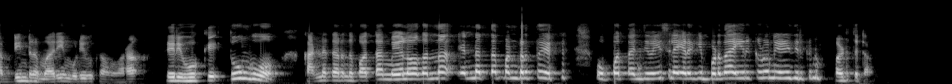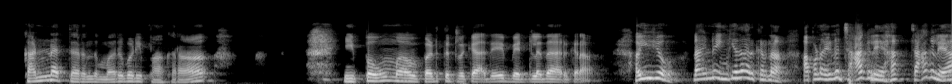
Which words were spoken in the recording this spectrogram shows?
அப்படின்ற மாதிரி முடிவுக்கு அவன் வரான். சரி ஓகே. தூங்குவோம். கண்ணை திறந்து பார்த்தா மேலோகம் தான். என்னத்தை பண்றது? முப்பத்தஞ்சு வயசுல எனக்கு இப்படிதான் இருக்கணும்னு எழுதியிருக்குன்னு படுத்துட்டான். கண்ணை திறந்து மறுபடி பார்க்கறான். இப்பவும் அவன் படுத்துட்டு இருக்க அதே பெட்ல தான் இருக்கிறான். ஐயோ நான் இன்னும் இங்கே தான் இருக்கிறேனா? அப்ப நான் இன்னும் சாகலையா? சாகலையா?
